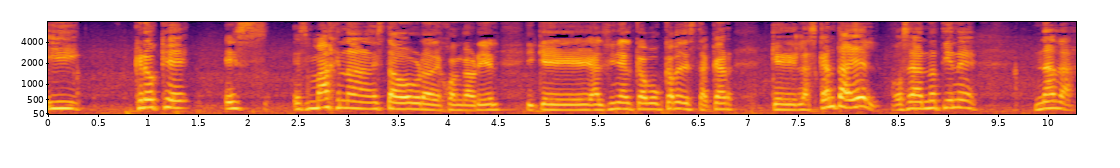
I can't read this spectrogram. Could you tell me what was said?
Y creo que es, es magna esta obra de Juan Gabriel y que al fin y al cabo cabe destacar que las canta él. O sea, no tiene nada,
